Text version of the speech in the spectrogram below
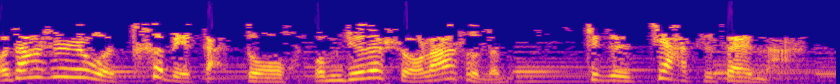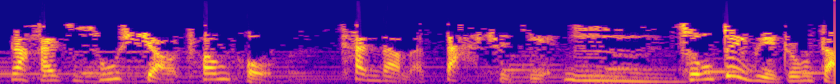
我当时我特别感动。我们觉得手拉手的这个价值在哪儿？让孩子从小窗口。看到了大世界，嗯，从对比中找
